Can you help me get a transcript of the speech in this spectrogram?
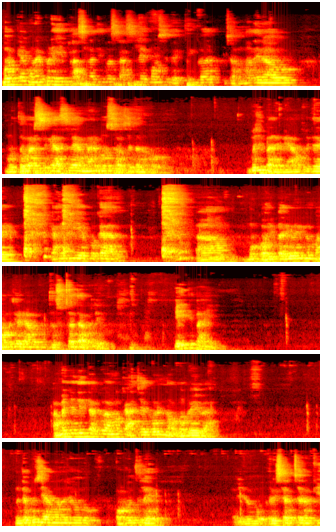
ମୋର କେ ମନେ ପଡ଼େ ଏଇ ଭାଷା ଦିବସ ଆସିଲେ କୌଣସି ବ୍ୟକ୍ତିଙ୍କ ଜନ୍ମଦିନ ଆଉ ମୃତ୍ୟୁବାର୍ଷିକୀ ଆସିଲେ ଆମେ ବହୁତ ସଚେତନ ହଉ ବୁଝିପାରେନି ଆମ ଭିତରେ କାହିଁକି ଏ ପ୍ରକାର ମୁଁ କହିପାରିବିନି କିନ୍ତୁ ଭାବୁଛି ଏଇଟା ଗୋଟେ ଦୁଷ୍ଟତା ବୋଲି ଏଇଥିପାଇଁ ଆମେ ଯଦି ତାକୁ ଆମ କାର୍ଯ୍ୟ କରି ନ ଲଗେଇବା ମୁଁ ଦେଖୁଛି ଆମର ଯେଉଁ ପଢ଼ୁଥିଲେ ଯେଉଁ ରିସର୍ଚ୍ଚର କି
